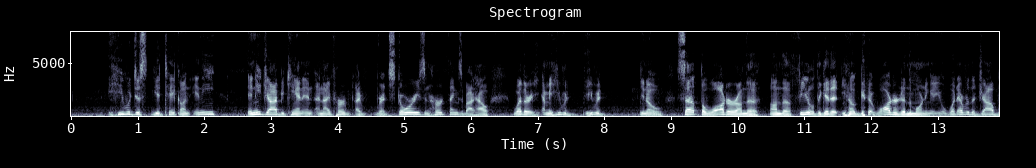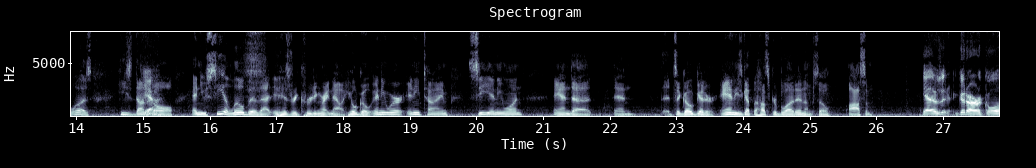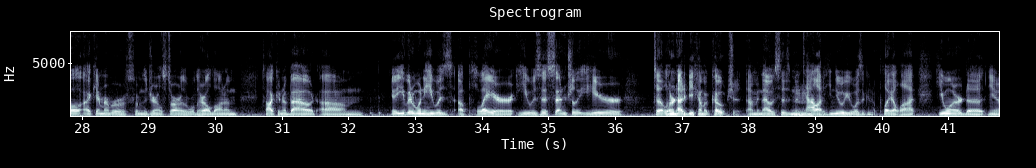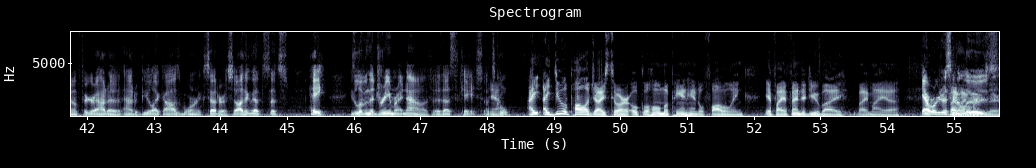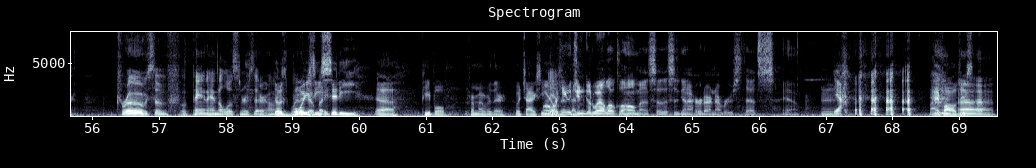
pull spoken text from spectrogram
he would just you take on any any job you can, and, and I've heard I've read stories and heard things about how whether I mean he would he would you know set up the water on the on the field to get it you know get it watered in the morning. You know, whatever the job was, he's done it all. And you see a little bit of that in his recruiting right now. He'll go anywhere, anytime, see anyone, and uh, and it's a go getter. And he's got the Husker blood in him. So awesome. Yeah, there was a good article. I can't remember if it was from the Journal Star or the World Herald on him talking about um, you know, even when he was a player, he was essentially here to learn how to become a coach. I mean, that was his mentality. He knew he wasn't going to play a lot. He wanted to, you know, figure out how to how to be like Osborne, et cetera. So I think that's that's hey, he's living the dream right now. If, if that's the case, that's Yeah. cool. I, I do apologize to our Oklahoma Panhandle following if I offended you by by my uh, Yeah, we're just going to lose droves of, of Panhandle listeners there. Huh? those Way to go, Boise. City uh, people from over there, which I actually well, we're that. huge That's- in Goodwell, Oklahoma, so this is going to hurt our numbers. That's yeah. Yeah. My apologies. Uh,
